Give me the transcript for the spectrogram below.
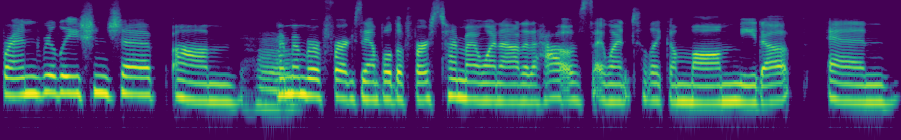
friend relationship. Um, uh-huh. I remember, for example, the first time I went out of the house, I went to like a mom meetup. And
